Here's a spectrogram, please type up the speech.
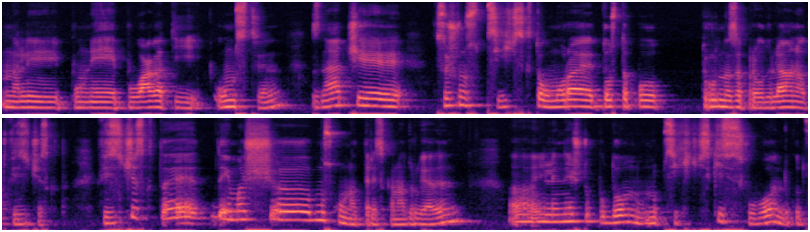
нали, поне полагат и умствен, знаят, че всъщност психическата умора е доста по-трудна за преодоляване от физическата. Физическата е да имаш а, мускулна треска на другия ден а, или нещо подобно, но психически си свободен, докато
